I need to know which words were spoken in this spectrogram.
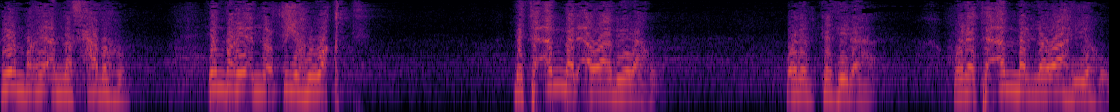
فينبغي أن نصحبه ينبغي أن نعطيه وقت نتأمل أوامره ونمتثلها ونتأمل نواهيه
